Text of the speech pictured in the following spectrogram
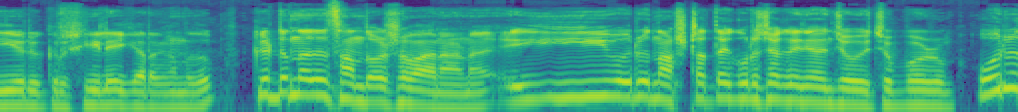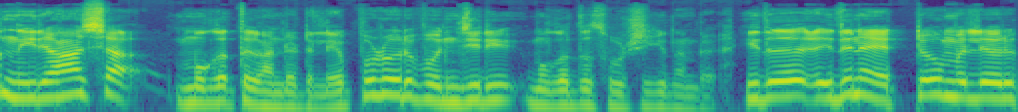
ഈ ഒരു കൃഷിയിലേക്ക് ഇറങ്ങുന്നതും കിട്ടുന്നത് സന്തോഷവാനാണ്. ഈ ഒരു നഷ്ടത്തെക്കുറിച്ചൊക്കെ ഞാൻ ചോദിച്ചപ്പോഴും ഒരു നിരാശ മുഖത്ത് കണ്ടിട്ടില്ല. എപ്പോഴും ഒരു പുഞ്ചിരി മുഖത്ത് സൂക്ഷിക്കുന്നുണ്ട്. ഇത് ഇതിന് ഏറ്റവും വലിയൊരു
